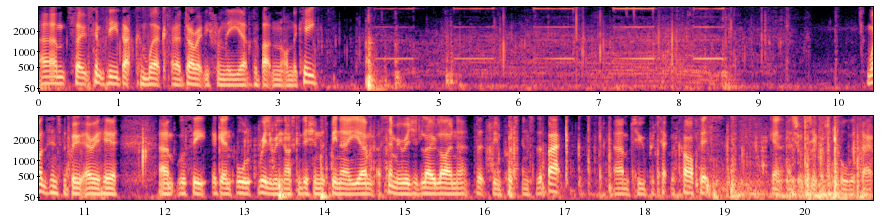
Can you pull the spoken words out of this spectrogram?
um, so simply that can work uh, directly from the, uh, the button on the key. Once into the boot area here, um, we'll see again all really really nice condition. There's been a, um, a semi-rigid low liner that's been put into the back um, to protect the carpet. Again, as you'll see, if I pull this out.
